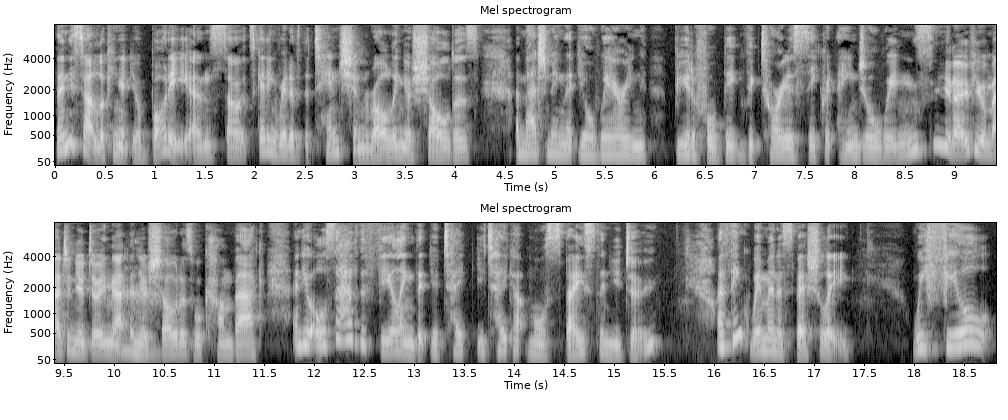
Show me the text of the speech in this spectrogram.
then you start looking at your body. And so it's getting rid of the tension rolling your shoulders imagining that you're wearing beautiful big victoria's secret angel wings. You know if you imagine you're doing that then your mm. shoulders will come back. And you also have the feeling that you take you take up more space than you do. I think women especially we feel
